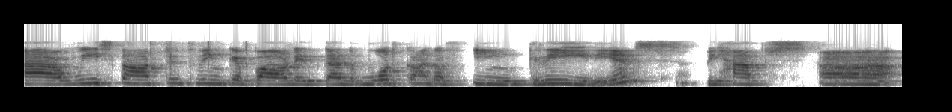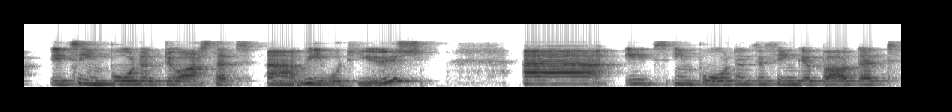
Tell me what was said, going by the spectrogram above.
uh, we start to think about it that what kind of ingredients perhaps uh, it's important to us that uh, we would use. Uh, it's important to think about that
